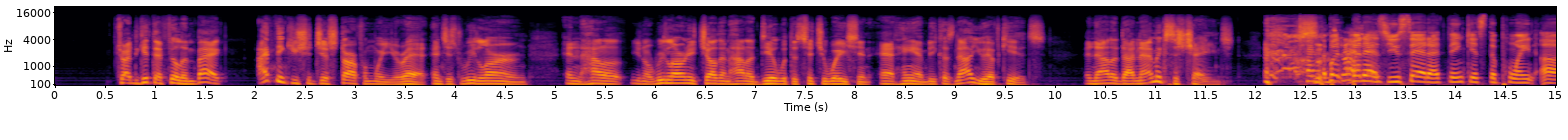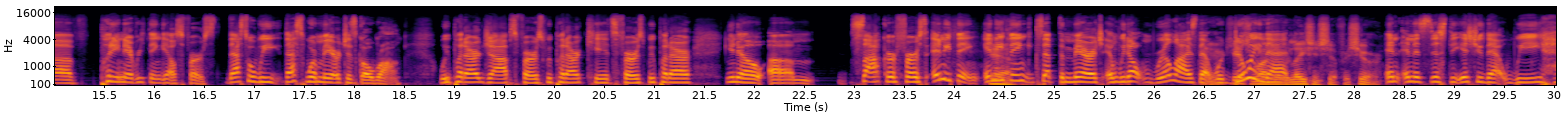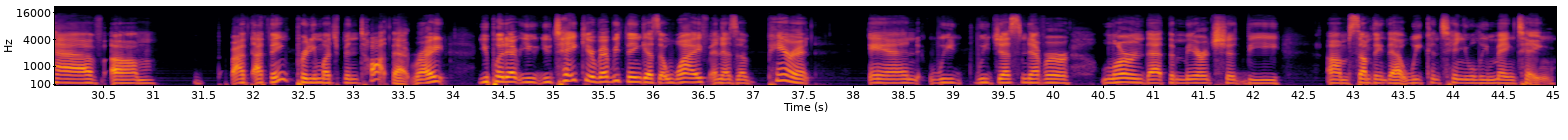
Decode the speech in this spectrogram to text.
try to get that feeling back. I think you should just start from where you're at and just relearn and how to, you know, relearn each other and how to deal with the situation at hand because now you have kids and now the dynamics has changed. but but as you said, I think it's the point of putting everything else first. That's what we that's where marriages go wrong. We put our jobs first, we put our kids first, we put our, you know, um soccer first, anything, anything except the marriage, and we don't realize that Yeah, we're doing that. relationship for sure. and and it's just the issue that we have um I, I think pretty much been taught that right you put ev- you you take care of everything as a wife and as a parent and we we just never learned that the marriage should be um, something that we continually maintain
